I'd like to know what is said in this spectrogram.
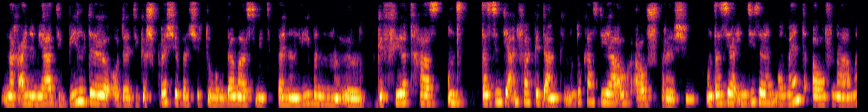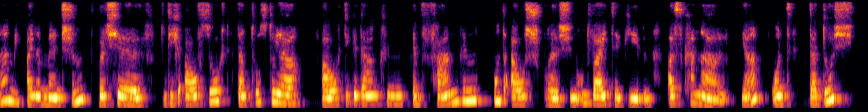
nach einem Jahr die Bilder oder die Gespräche, welche du damals mit deinen Lieben äh, geführt hast. Und das sind ja einfach Gedanken und du kannst die ja auch aussprechen. Und das ja in dieser Momentaufnahme mit einem Menschen, welche dich aufsucht, dann tust du ja auch die Gedanken empfangen und aussprechen und weitergeben als Kanal, ja? Und dadurch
